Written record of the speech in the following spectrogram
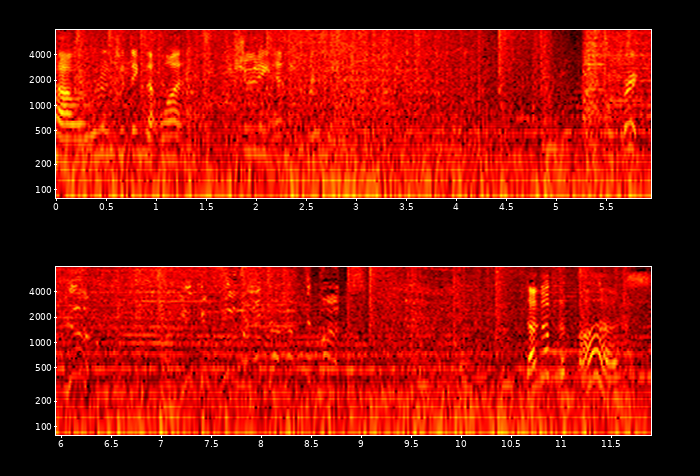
Power. We're doing two things at once. Shooting and moving. Oh frick. Look! You can see where they dug up the bugs! Dug up the bugs.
